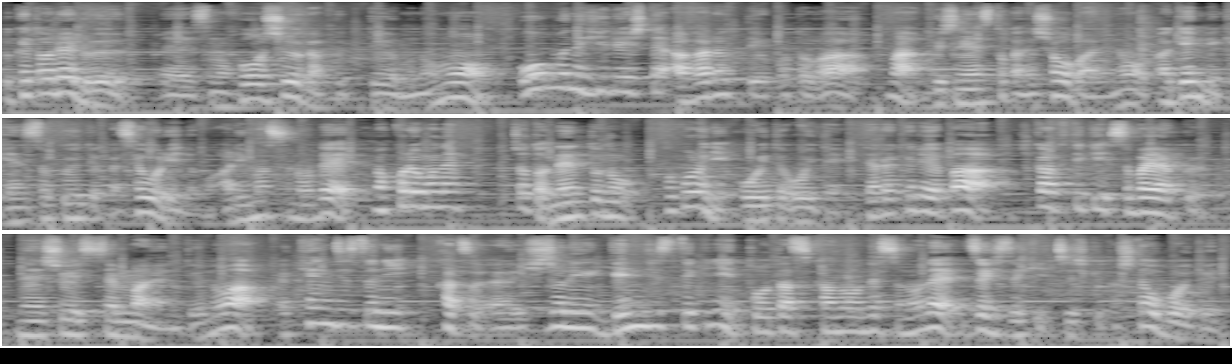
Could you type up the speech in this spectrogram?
受け取れる、えー、その報酬額っていうものも、おおむね比例して上がるっていうことは、まあ、ビジネスとかね、商売の原理原則というかセオリーでもありますので、まあ、これもね、ちょっと念頭のところに置いておいていただければ、比較的素早く年収1000万円っていうのは、堅実に、かつ非常に現実的に到達可能ですので、ぜひぜひ知識として覚えて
